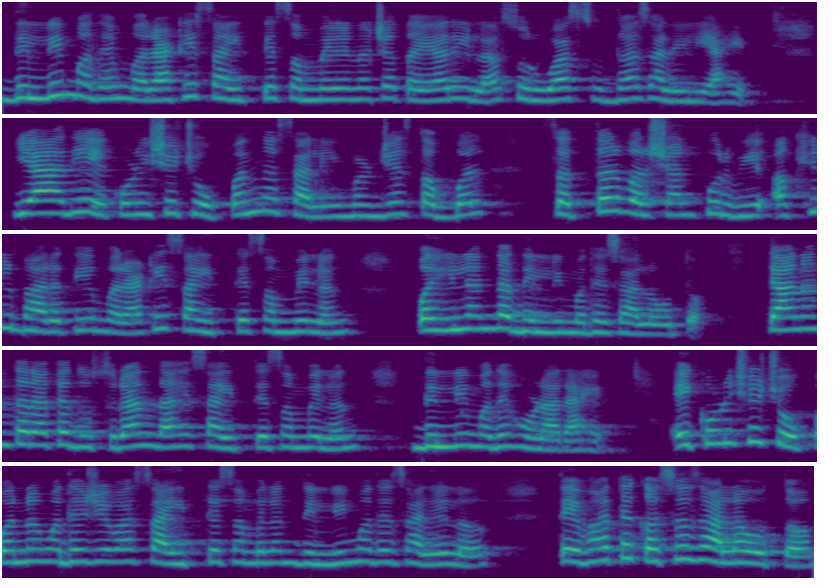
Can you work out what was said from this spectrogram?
दिल्लीमध्ये मराठी साहित्य संमेलनाच्या तयारीला सुरुवात सुद्धा झालेली आहे. याआधी एकोणीसशे चोपन्न साली म्हणजे तब्बल सत्तर वर्षांपूर्वी अखिल भारतीय मराठी साहित्य संमेलन पहिल्यांदा दिल्लीमध्ये झालं होतं. त्यानंतर आता दुसऱ्यांदा हे साहित्य संमेलन दिल्लीमध्ये होणार आहे. एकोणीसशे चोपन्नमध्ये जेव्हा साहित्य संमेलन दिल्लीमध्ये झालेलं तेव्हा ते कसं झालं होतं?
